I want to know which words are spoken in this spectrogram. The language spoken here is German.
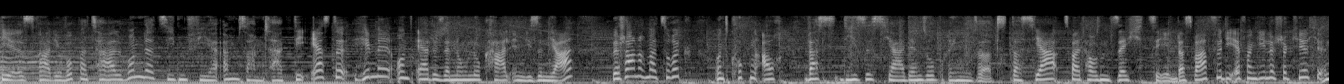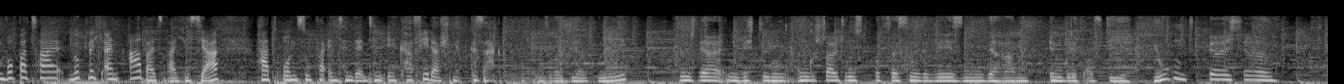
Radio Wuppertal 107.4 am Sonntag. Die erste Himmel- und Erde-Sendung lokal in diesem Jahr. Wir schauen nochmal zurück und gucken auch, was dieses Jahr denn so bringen wird. Das Jahr 2016, das war für die evangelische Kirche in Wuppertal wirklich ein arbeitsreiches Jahr, hat uns Superintendentin Ilka Federschmidt gesagt. Mit unserer Diakonie sind wir in wichtigen Umgestaltungsprozessen gewesen. Wir haben im Blick auf die Jugendkirche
